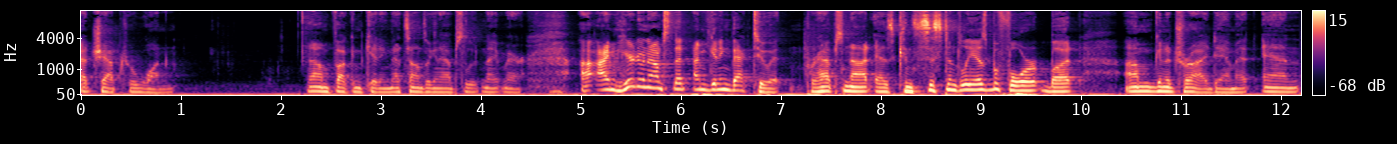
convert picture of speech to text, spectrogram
at chapter one. I'm fucking kidding. That sounds like an absolute nightmare. I'm here to announce that I'm getting back to it. Perhaps not as consistently as before, but I'm going to try, damn it. And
